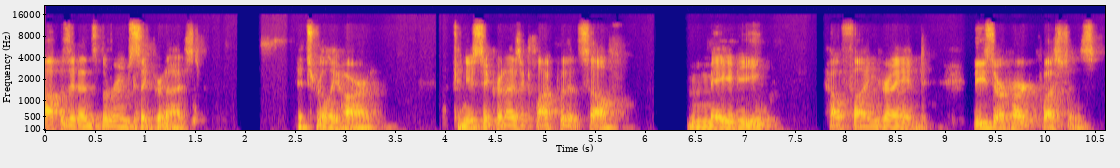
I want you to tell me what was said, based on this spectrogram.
opposite ends of the room synchronized? It's really hard. Can you synchronize a clock with itself? Maybe. How fine grained? These are hard questions.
